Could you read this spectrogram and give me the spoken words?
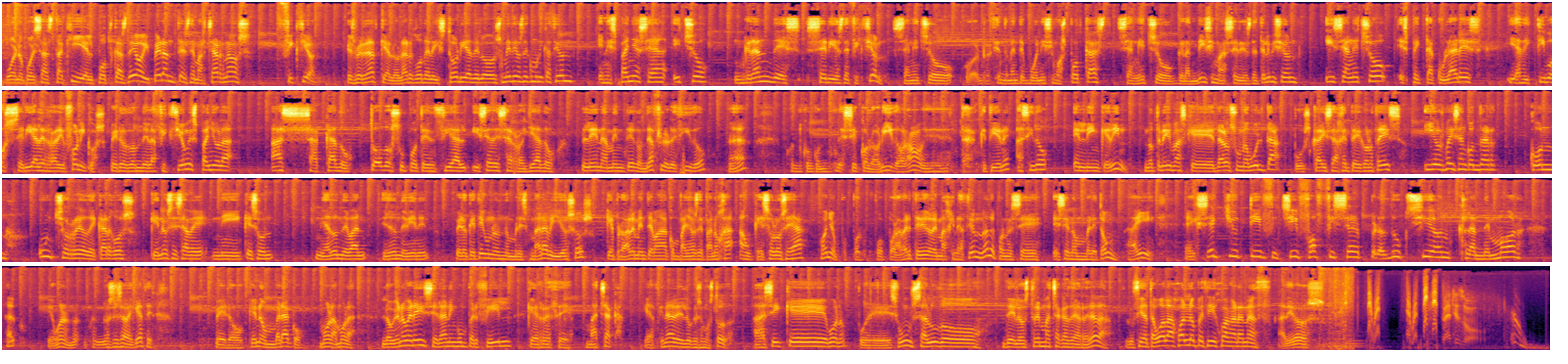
Bueno, pues hasta aquí el podcast de hoy, pero antes de marcharnos, ficción. Es verdad que a lo largo de la historia de los medios de comunicación, en España se han hecho grandes series de ficción. Se han hecho oh, recientemente buenísimos podcasts, se han hecho grandísimas series de televisión y se han hecho espectaculares y adictivos seriales radiofónicos. Pero donde la ficción española ha sacado todo su potencial y se ha desarrollado plenamente, donde ha florecido, ¿eh? con, ese colorido. Eh, que tiene, ha sido en LinkedIn. No tenéis más que daros una vuelta, buscáis a gente que conocéis y os vais a encontrar con un chorreo de cargos que no se sabe ni qué son, ni a dónde van, ni de dónde vienen, pero que tienen unos nombres maravillosos que probablemente van acompañados de panoja, aunque solo sea, coño, por, por- por- haber tenido la imaginación, ¿no? De ponerse ese nombretón ahí. Executive Chief Officer Production Clandemore. Y bueno, no, se sabe qué haces. Pero qué nombraco, mola, mola. Lo que no veréis será ningún perfil que rece machaca, que al final es lo que somos todos. Así que, bueno, pues un saludo de los tres machacas de la redada. Lucía Taboada, Juan López y Juan Aranaz. Adiós.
